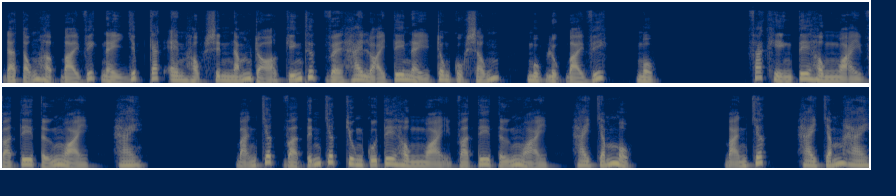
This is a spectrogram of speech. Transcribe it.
đã tổng hợp bài viết này giúp các em học sinh nắm rõ kiến thức về hai loại tia này trong cuộc sống. Mục lục bài viết 1. Phát hiện tia hồng ngoại và tia tử ngoại 2. Bản chất và tính chất chung của tia hồng ngoại và tia tử ngoại 2.1. Bản chất 2.2.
